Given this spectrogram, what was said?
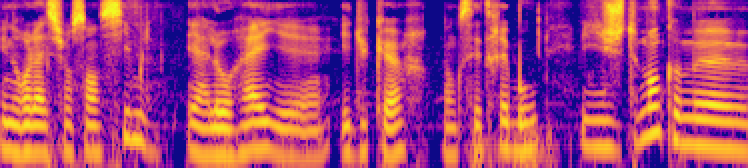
une relation sensible et à l'oreille et, du cœur. Donc c'est très beau. Et justement, comme euh,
